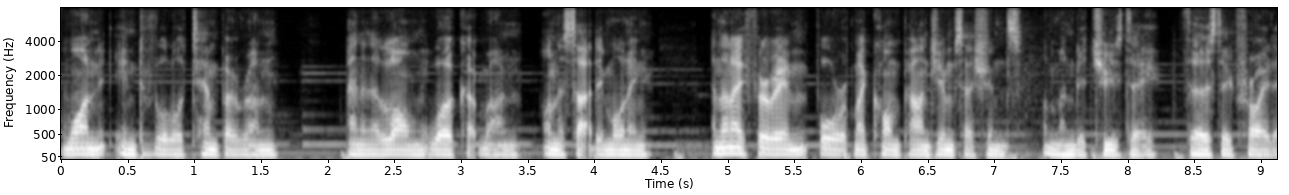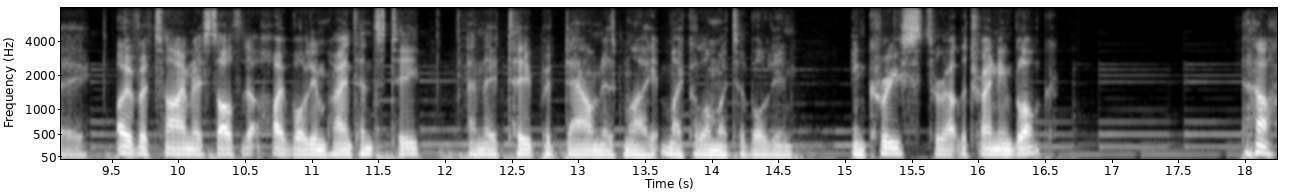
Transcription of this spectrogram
one interval or tempo run, and then a long workout run on the Saturday morning. And then I threw in four of my compound gym sessions on Monday, Tuesday, Thursday, Friday. Over time, they started at high volume, high intensity, and they tapered down as my, my kilometer volume increased throughout the training block. Now,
